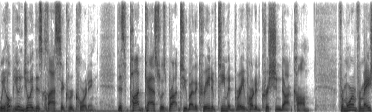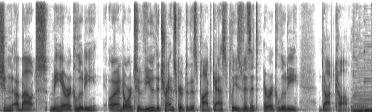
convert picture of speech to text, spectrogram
We hope you enjoyed this classic recording. This podcast was brought to you by the creative team at braveheartedchristian.com. For more information about me, Eric Ludy, and or to view the transcript of this podcast, please visit ericludy.com.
